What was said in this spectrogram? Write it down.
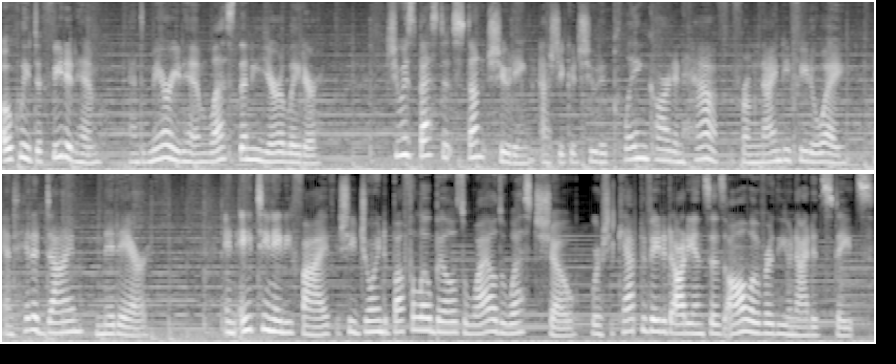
Oakley defeated him and married him less than a year later. She was best at stunt shooting, as she could shoot a playing card in half from 90 feet away and hit a dime midair. In 1885, she joined Buffalo Bill's Wild West show, where she captivated audiences all over the United States.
